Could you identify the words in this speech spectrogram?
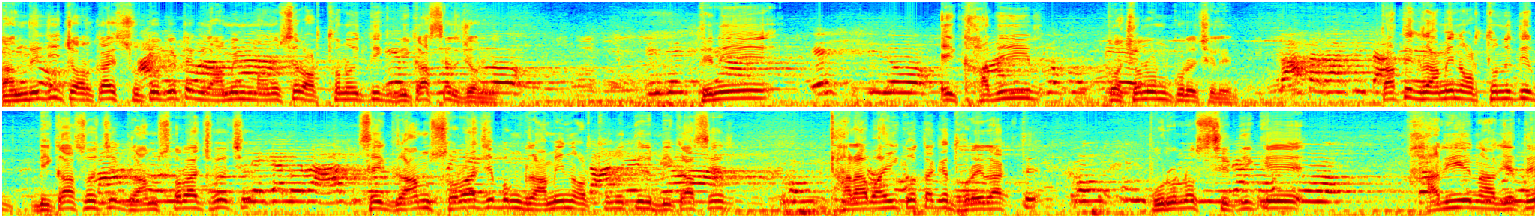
গান্ধীজি চরকায় সুতো কেটে গ্রামীণ মানুষের অর্থনৈতিক বিকাশের জন্য। তিনি এই খাদির প্রচলন করেছিলেন। তাতে গ্রামীণ অর্থনীতির বিকাশ হয়েছে গ্রাম স্বরাজ হয়েছে। সেই গ্রাম স্বরাজ এবং গ্রামীণ অর্থনীতির বিকাশের ধারাবাহিকতাকে ধরে রাখতে পুরনো স্মৃতিকে হারিয়ে না যেতে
